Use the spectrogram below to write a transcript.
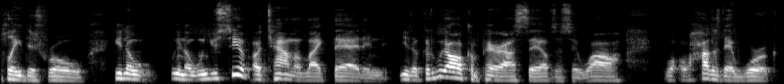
played this role. You know, you know when you see a, a talent like that, and you know, because we all compare ourselves and say, "Wow, well, how does that work?"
